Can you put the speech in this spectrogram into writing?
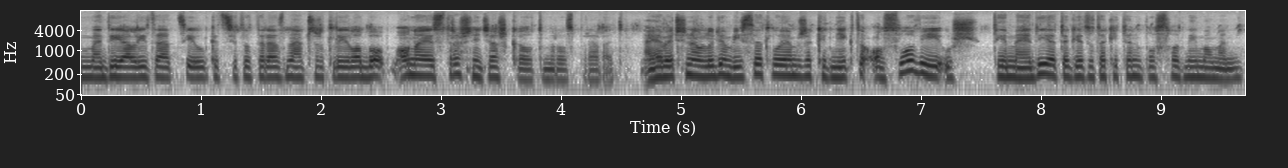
medializáciu, keď ste to teraz načrtli, lebo ona je strašne ťažké o tom rozprávať. A ja väčšinou ľuďom vysvetľujem, že keď niekto osloví už tie médiá, tak je to taký ten posledný moment,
